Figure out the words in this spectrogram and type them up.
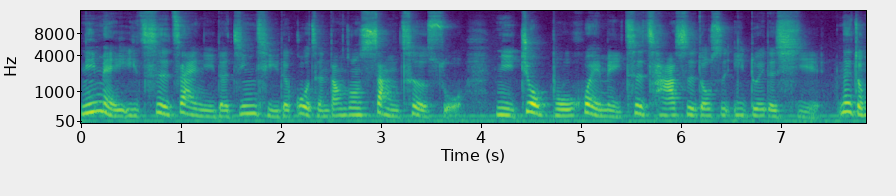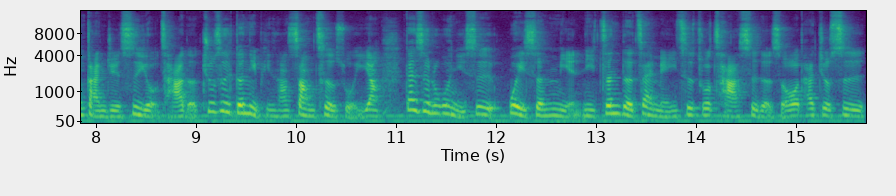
你每一次在你的经期的过程当中上厕所，你就不会每次擦拭都是一堆的血，那种感觉是有差的，就是跟你平常上厕所一样。但是如果你是卫生棉，你真的在每一次做擦拭的时候，它就是。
